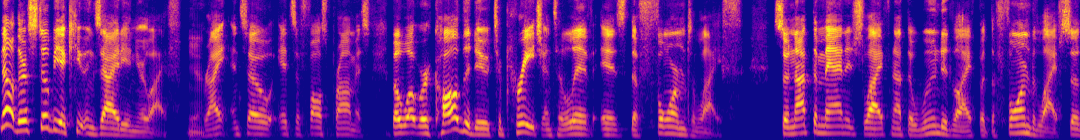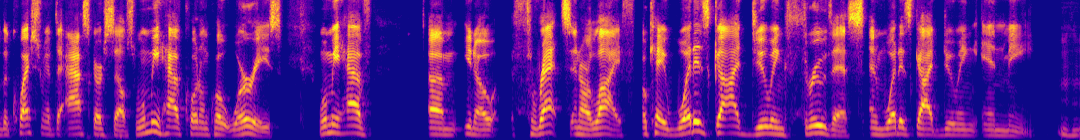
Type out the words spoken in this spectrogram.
No, there'll still be acute anxiety in your life, yeah. right? And so it's a false promise. But what we're called to do to preach and to live is the formed life. So not the managed life, not the wounded life, but the formed life. So the question we have to ask ourselves when we have quote unquote worries, when we have um, you know, threats in our life. Okay, what is God doing through this, and what is God doing in me? Mm-hmm.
